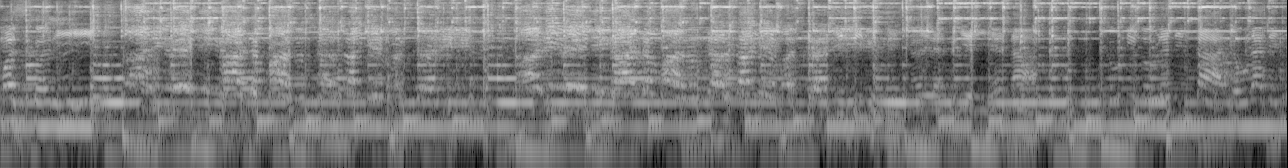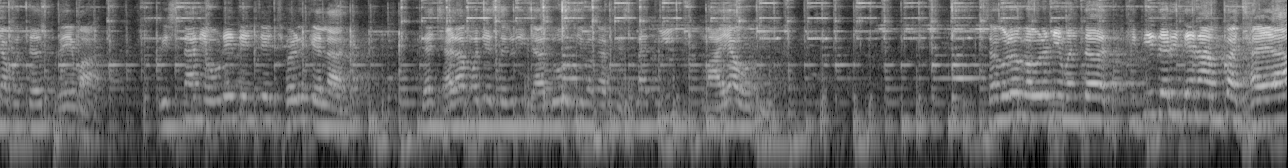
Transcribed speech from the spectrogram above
मस्करी. शेवटी गवळणींचा एवढा त्यांच्याबद्दल प्रेम आहे कृष्णाने एवढे त्यांचे छळ केला त्या छळामध्ये सगळी जादू होती बघा कृष्णाची माया होती सगळं गवळणी म्हणतात किती जरी त्यानं आमका छळला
